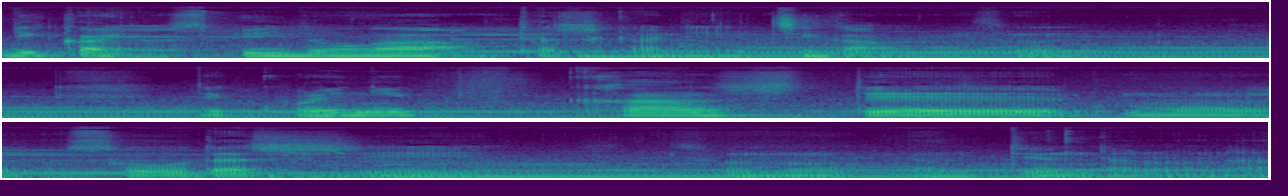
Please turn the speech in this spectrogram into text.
理解のスピードが確かに。違う。でこれに関してもそうだしそのなんて言うんだろうな。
